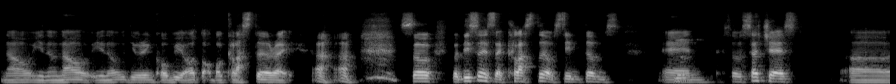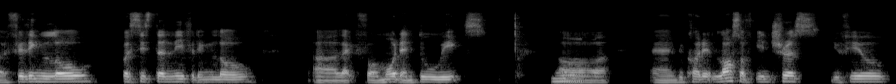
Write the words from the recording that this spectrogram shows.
Now, you know, now, you know, during COVID, we all talk about cluster, right? so, but this one is a cluster of symptoms. And so such as uh, feeling low, persistently feeling low, uh, like for more than two weeks, Mm. uh, and we call it loss of interest. You feel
